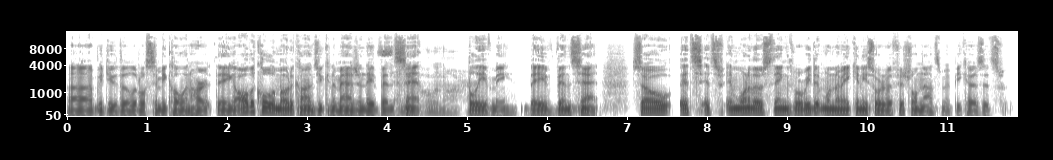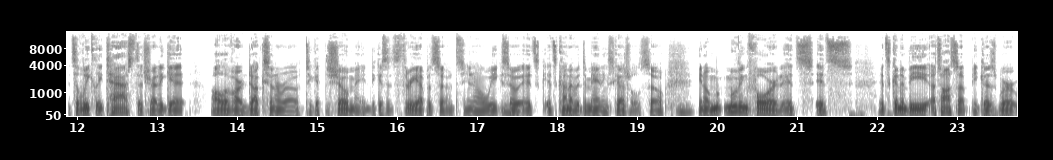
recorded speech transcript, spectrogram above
uh, we do the little semicolon heart thing, all the cool emoticons you can imagine. They've been sent. Heart. Believe me, they've been sent. So it's it's in one of those things where we didn't want to make any sort of official announcement because it's it's a weekly task to try to get all of our ducks in a row to get the show made because it's three episodes, you know, a week. So it's it's kind of a demanding schedule. So you know, m- moving forward, it's it's it's going to be a toss up because we're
